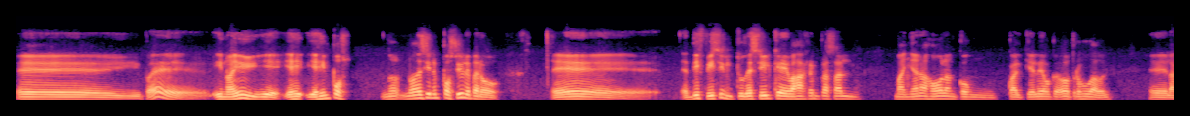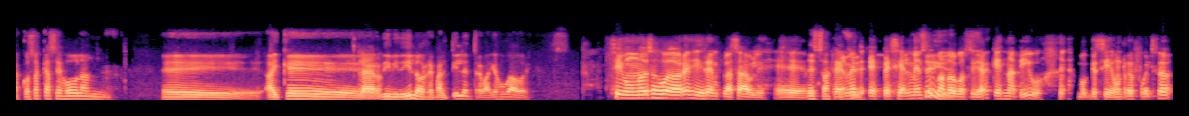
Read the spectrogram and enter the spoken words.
Eh, y pues, y no hay, y, es imposible, no, no, decir imposible, pero eh, es difícil tú decir que vas a reemplazar mañana a Holland con cualquier otro jugador. las cosas que hace Holland hay que dividirlo, repartirlo entre varios jugadores. Sí, uno de esos jugadores irreemplazables. Eh, realmente, especialmente cuando lo consideras que es nativo, porque si es un refuerzo,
